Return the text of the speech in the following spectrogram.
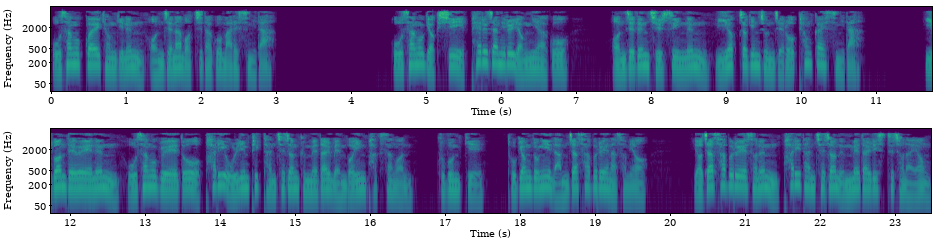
오상욱과의 경기는 언제나 멋지다고 말했습니다. 오상욱 역시 페르자니를 영리하고 언제든 질 수 있는 위협적인 존재로 평가했습니다. 이번 대회에는 오상욱 외에도 파리 올림픽 단체전 금메달 멤버인 박상원, 구본길, 도경동이 남자 사브르에 나서며 여자 사브르에서는 파리 단체전 은메달리스트 전하영,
